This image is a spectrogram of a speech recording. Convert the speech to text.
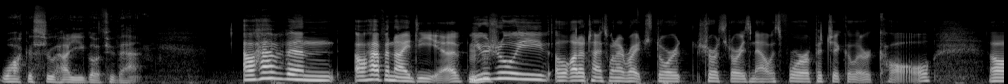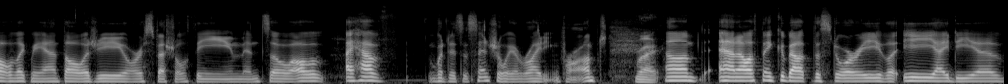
walk us through how you go through that. I'll have an I'll have an idea. Mm-hmm. Usually, a lot of times when I write story, short stories now, it's for a particular call. Oh, like my anthology or a special theme, and so I'll I have what is essentially a writing prompt. Right. Um, and I'll think about the story, the idea.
